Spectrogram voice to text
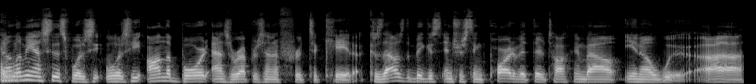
Now, let me ask you this: Was he was he on the board as a representative for Takeda? Because that was the biggest interesting part of it. They're talking about, you know, uh,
